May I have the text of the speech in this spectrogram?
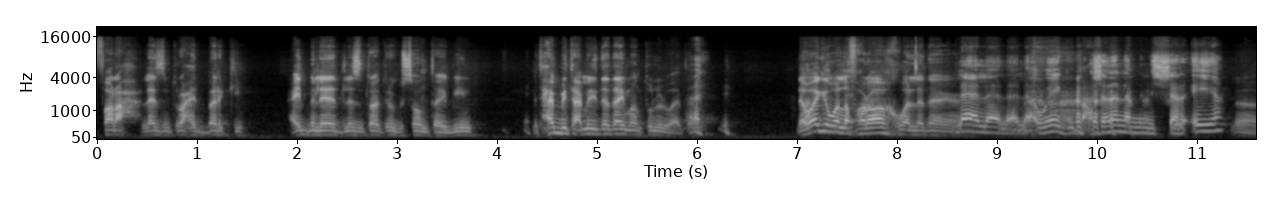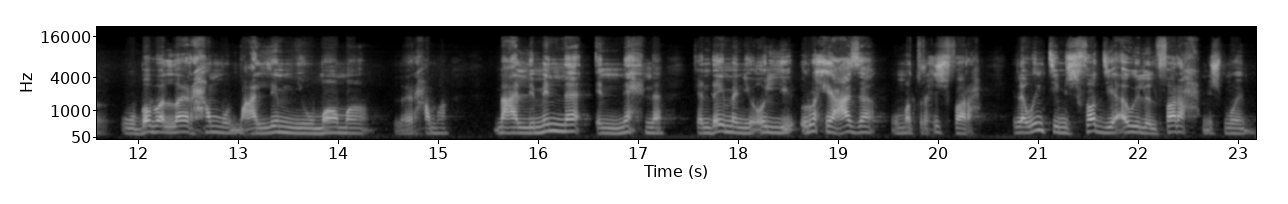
فرح لازم تروحي تباركي. عيد ميلاد لازم تروحي تقولي كل سنه طيبين. بتحبي تعملي ده دايما طول الوقت؟ ده واجب ولا فراغ ولا ده يعني؟ لا لا لا لا واجب عشان أنا من الشرقية آه. وبابا الله يرحمه معلمني وماما الله يرحمها معلمنا إن إحنا كان دايما يقول لي روحي عزا وما تروحيش فرح. لو أنت مش فاضية قوي للفرح مش مهم.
